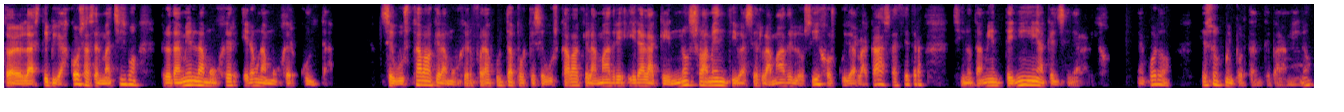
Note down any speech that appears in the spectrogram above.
todas las típicas cosas, el machismo, pero también la mujer era una mujer culta. Se buscaba que la mujer fuera culta porque se buscaba que la madre era la que no solamente iba a ser la madre de los hijos, cuidar la casa, etcétera, sino también tenía que enseñar al hijo. ¿De acuerdo? Eso es muy importante para mí, ¿no?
